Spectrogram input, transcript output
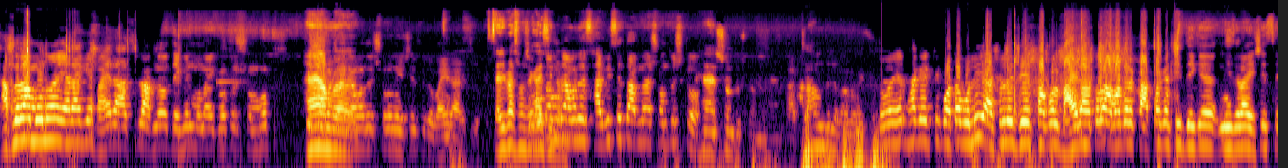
আপনারা মনে হয় এর আগে বাইরে আসছিল আপনারাও দেখবেন মনে হয় যত সম্ভব। হ্যাঁ, আমরা- আমাদের শোরুমে এসেছিল বাইরে আর কি। চারি পাঁচ মাসে খাইছি মোটামুটি আমাদের সার্ভিসে তো আপনারা সন্তুষ্ট? হ্যাঁ সন্তুষ্ট আমরা, হ্যাঁ। আচ্ছা। আলহামদুলিল্লাহ ভালো হয়েছে। তো এর ভাগে একটি কথা বলি আসলে যে সকল ভাইরা হয়তো আমাদের কাছাকাছি দেখে নিজেরা এসেছে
